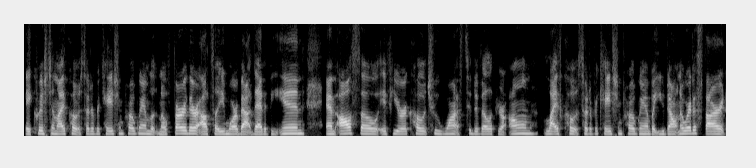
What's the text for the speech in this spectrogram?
a Christian life coach certification program, look no further. I'll tell you more about that at the end. And also, if you're a coach who wants to develop your own life coach certification program, but you don't know where to start,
